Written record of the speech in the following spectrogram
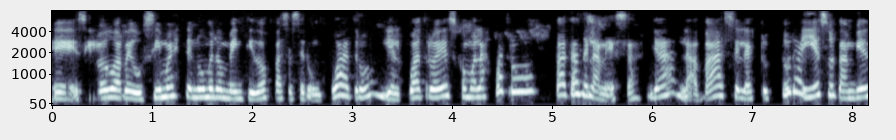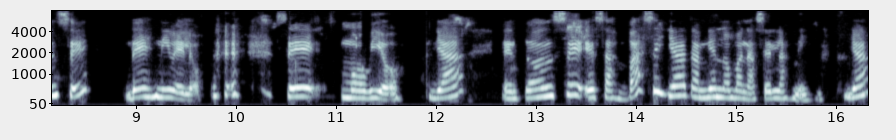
Eh, si luego reducimos este número en 22 pasa a ser un 4 y el 4 es como las cuatro patas de la mesa, ¿ya? La base, la estructura y eso también se desniveló, se movió, ¿ya? Entonces, esas bases ya también no van a ser las mismas, ¿ya?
